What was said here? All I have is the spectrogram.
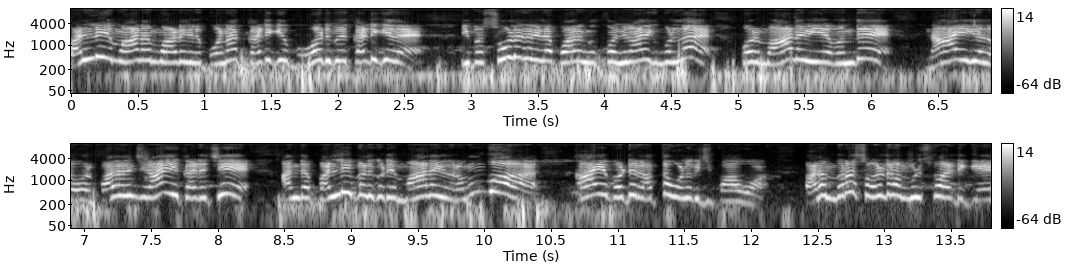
பள்ளி மாணவ மாணவிகள் போனால் கடிக்க ஓடி போய் கடிக்குது. இப்போ சூழ்நிலையில் பாருங்க கொஞ்ச நாளைக்கு முன்ன ஒரு மாணவியை வந்து நாய்கள் ஒரு பதினஞ்சு நாய் கடிச்சு அந்த பள்ளி பள்ளிக்கூடிய மாணவி ரொம்ப காயப்பட்டு ரத்தம் ஒழுகுச்சு பாவம். பல முறை சொல்றேன் முனிசிபாலிட்டிக்கு.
